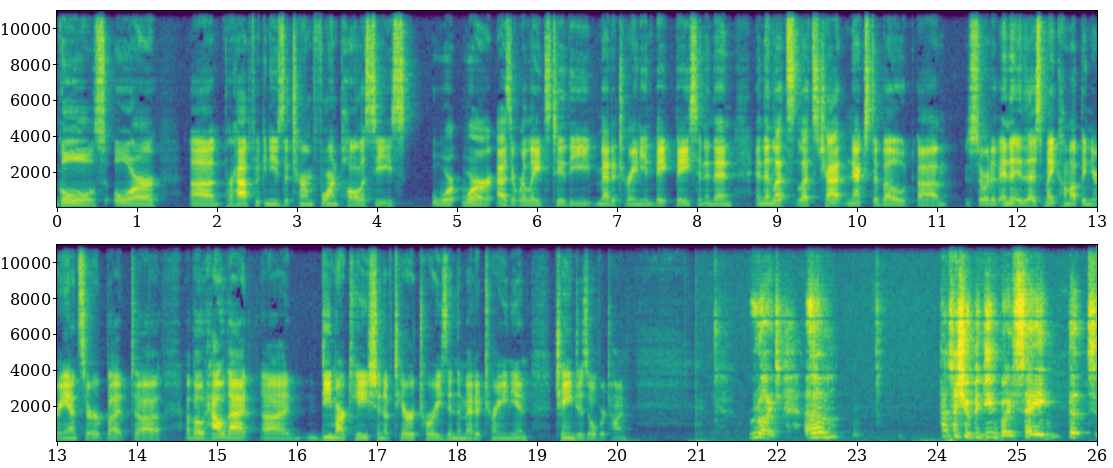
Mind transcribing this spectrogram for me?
goals or uh, perhaps we can use the term foreign policies were, were as it relates to the Mediterranean ba- basin, and then and then let's let's chat next about um, sort of and this might come up in your answer, but uh, about how that uh, demarcation of territories in the Mediterranean changes over time. Right. Um, perhaps I should begin by saying that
